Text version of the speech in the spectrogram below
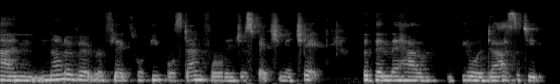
And none of it reflects what people stand for. They're just fetching a check. But then they have the audacity.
